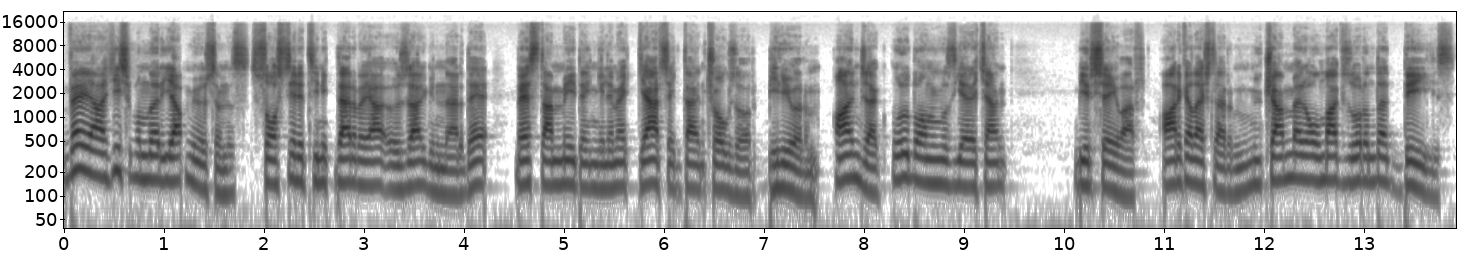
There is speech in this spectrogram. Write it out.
Veya hiç bunları yapmıyorsanız sosyal etkinlikler veya özel günlerde beslenmeyi dengelemek gerçekten çok zor biliyorum. Ancak unutmamamız gereken bir şey var. Arkadaşlar mükemmel olmak zorunda değiliz.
